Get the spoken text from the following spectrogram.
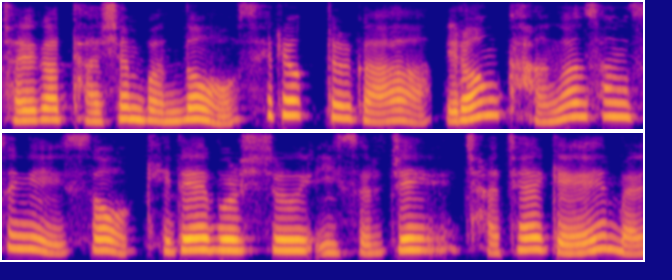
저희가 다시 한 번 더 세력들과 이런 강한 상승에 있어 기대해 볼 수 있을지 자세하게 말씀드리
